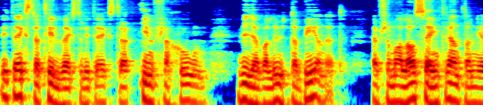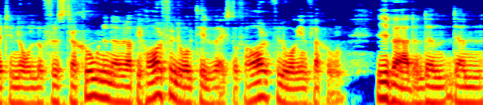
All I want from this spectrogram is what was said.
lite extra tillväxt och lite extra inflation via valutabenet. Eftersom alla har sänkt räntan ner till noll och frustrationen över att vi har för låg tillväxt och har för låg inflation i världen den, den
